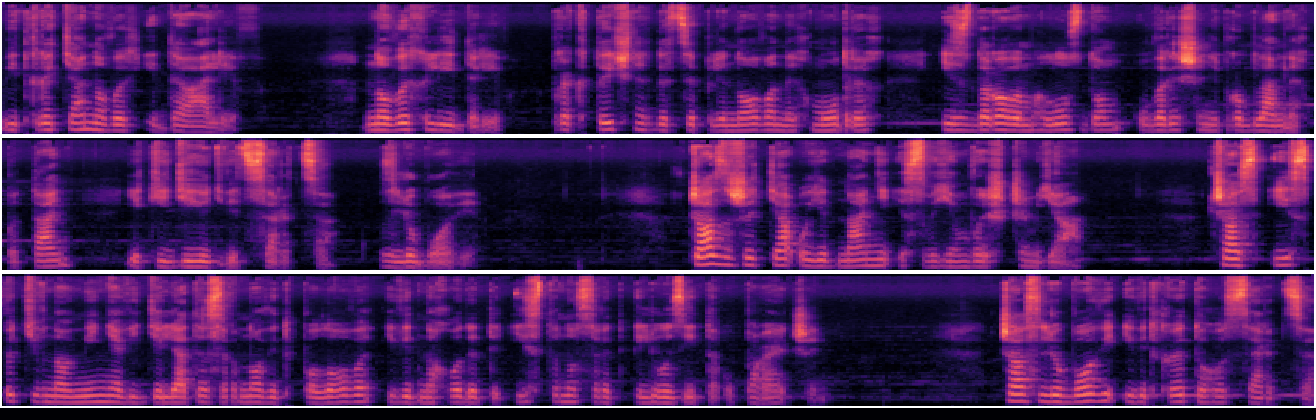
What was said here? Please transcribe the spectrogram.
відкриття нових ідеалів, нових лідерів, практичних, дисциплінованих, мудрих і здоровим глуздом у вирішенні проблемних питань, які діють від серця, з любові. Час життя у єднанні із своїм вищим я, час іспитів на вміння відділяти зерно від полови і віднаходити істину серед ілюзій та упереджень, час любові і відкритого серця,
